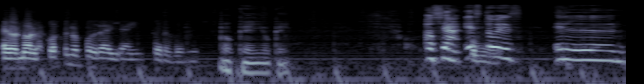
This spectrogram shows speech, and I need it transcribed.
Pero no, la Corte no podría ya intervenir. Ok, ok. O sea, esto es el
